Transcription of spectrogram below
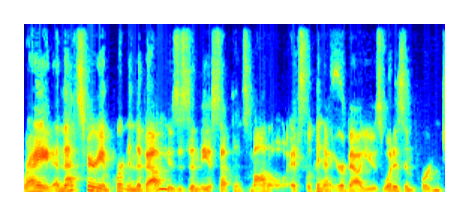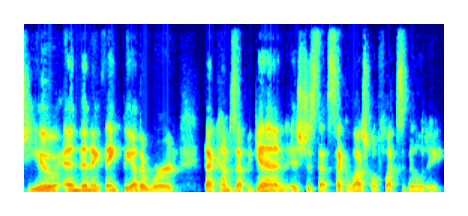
Right. And that's very important. And the values is in the acceptance model. It's looking yes. at your values, what is important to you. And then I think the other word that comes up again is just that psychological flexibility.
